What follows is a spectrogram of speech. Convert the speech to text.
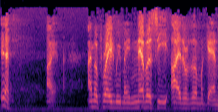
yes. I, I'm afraid we may never see either of them again.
